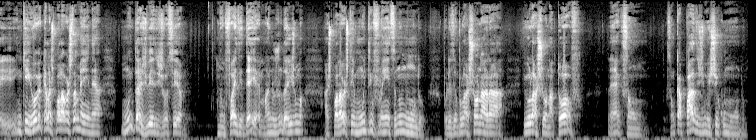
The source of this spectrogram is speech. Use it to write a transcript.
em quem ouve aquelas palavras também, né? Muitas vezes você não faz ideia, mas no judaísmo as palavras têm muita influência no mundo. Por exemplo, o Lashonará e o Lashonatov, né, que são são capazes de mexer com o mundo.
